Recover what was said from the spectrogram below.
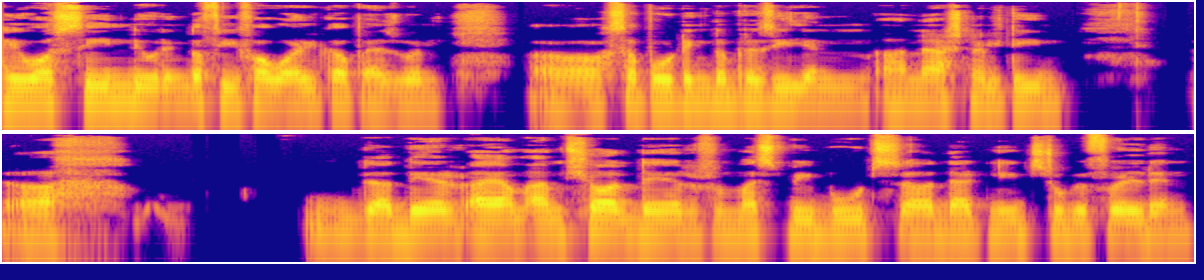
He was seen during the FIFA World Cup as well, supporting the Brazilian national team. The, there i am i'm sure there must be boots uh, that needs to be filled in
